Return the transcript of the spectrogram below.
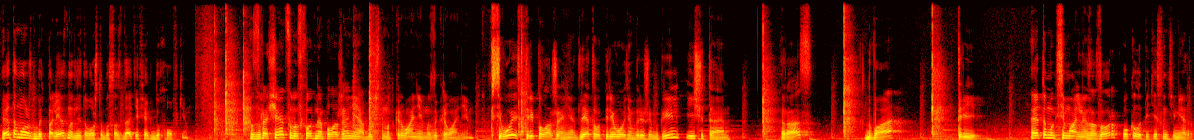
Это может быть полезно для того, чтобы создать эффект духовки. Возвращается в исходное положение обычным открыванием и закрыванием. Всего есть три положения. Для этого переводим в режим гриль и считаем. Раз, два, три. Это максимальный зазор около 5 сантиметров.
